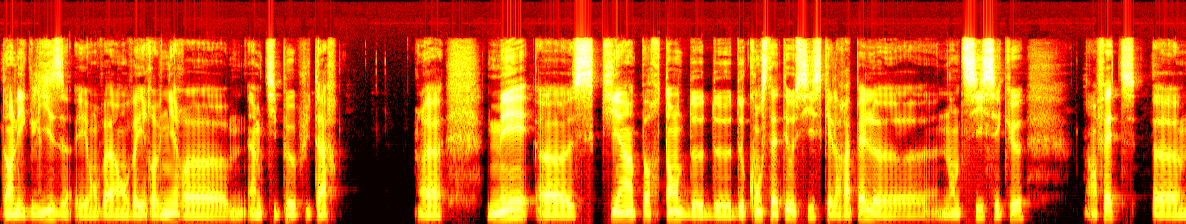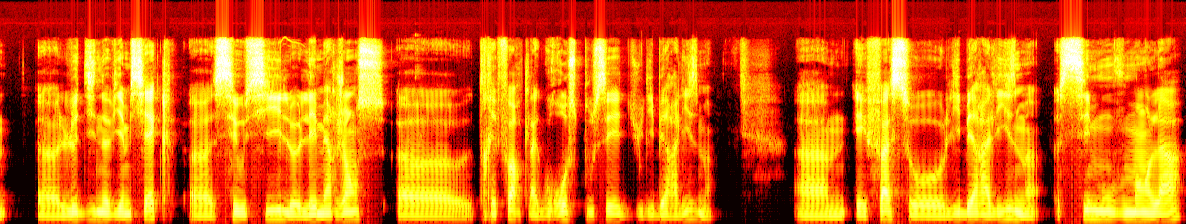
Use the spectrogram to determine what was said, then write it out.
dans l'Église, et on va on va y revenir un petit peu plus tard. mais ce qui est important de, de, de constater aussi, ce qu'elle rappelle Nancy, c'est que en fait le 19e siècle, c'est aussi l'émergence très forte, la grosse poussée du libéralisme. Euh, et face au libéralisme, ces mouvements-là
